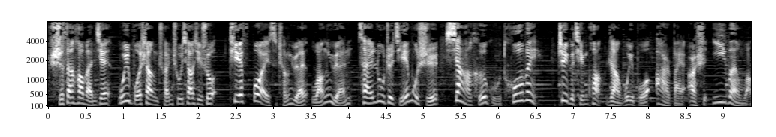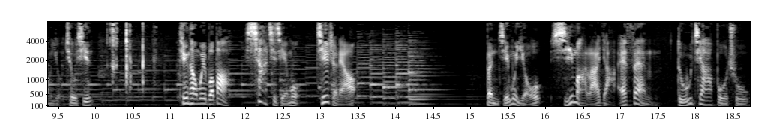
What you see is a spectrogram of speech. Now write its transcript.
十三号晚间，微博上传出消息说，TFBOYS 成员王源在录制节目时下颌骨脱位。这个情况让微博二百二十一万网友揪心。听堂微博报，下期节目接着聊。本节目由喜马拉雅 FM 独家播出。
